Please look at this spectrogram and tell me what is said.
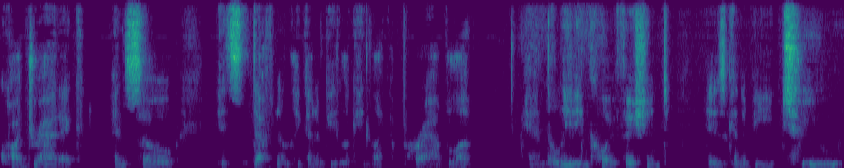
quadratic, and so it's definitely going to be looking like a parabola. And the leading coefficient is going to be 2,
